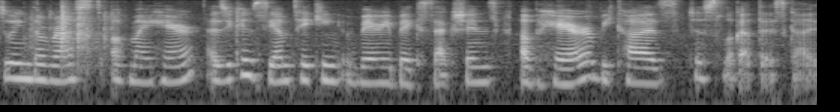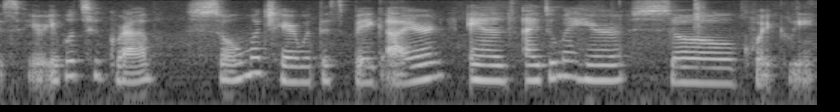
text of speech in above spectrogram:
doing the rest of my hair. As you can see, I'm taking very big sections of hair because just look at this, guys. You're able to grab so much hair with this big iron and I do my hair so quickly.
